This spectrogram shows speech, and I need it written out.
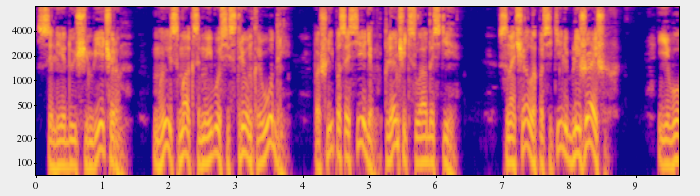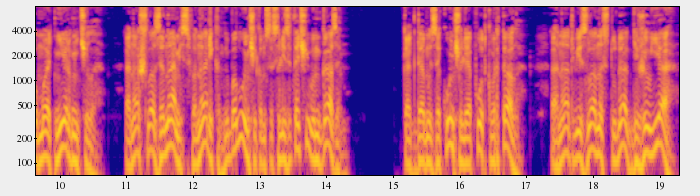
Следующим вечером мы с Максом и его сестренкой Одри пошли по соседям клянчить сладости. Сначала посетили ближайших. Его мать нервничала, она шла за нами с фонариком и баллончиком со слезоточивым газом. Когда мы закончили обход квартала, она отвезла нас туда, где жил я.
